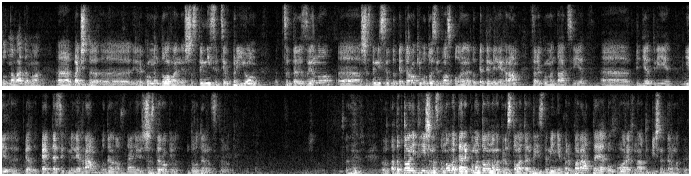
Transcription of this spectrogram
Тут наведено, е, бачите, е, рекомендований 6 місяців прийом цетерезину 6 місяців до 5 років у дозі 2,5 до 5 мг. Це рекомендації е, педіатрії. І е, 5-10 мг один раз в день від 6 років до 11 років. Адаптовані клінічні настанови, де рекомендовано використовувати антигістамінні препарати у хворих на атопічний дерматит.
